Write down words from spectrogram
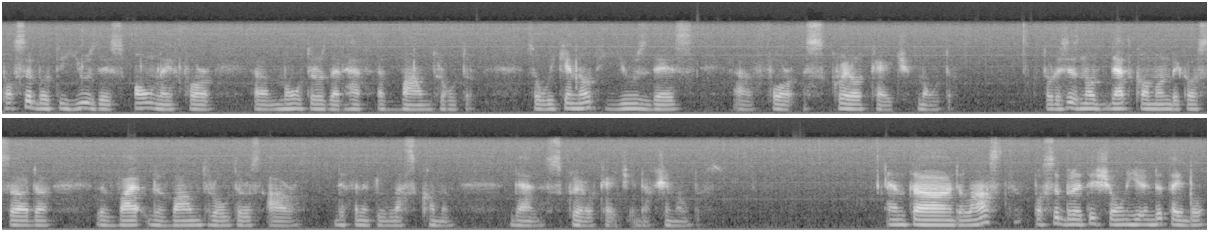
possible to use this only for uh, motors that have a wound rotor. So we cannot use this for a squirrel cage motor so this is not that common because uh, the the, the wound rotors are definitely less common than squirrel cage induction motors and uh, the last possibility shown here in the table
